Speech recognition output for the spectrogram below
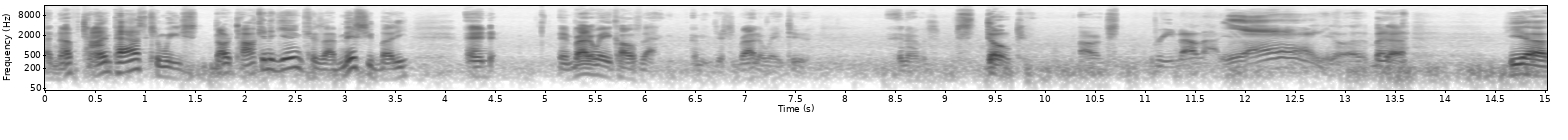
enough time passed. Can we start talking again? Because I miss you, buddy. And and right away he calls back. I mean, just right away too. And I was stoked. I was breathing out loud. Yeah, you know. But uh, he uh,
